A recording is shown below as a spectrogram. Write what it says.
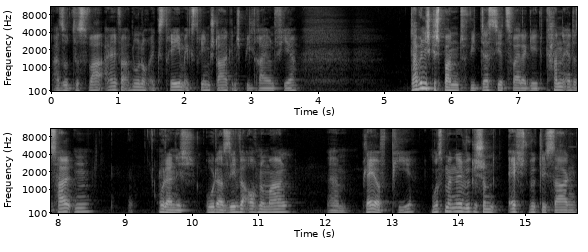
Also das war einfach nur noch extrem, extrem stark in Spiel 3 und 4. Da bin ich gespannt, wie das jetzt weitergeht. Kann er das halten oder nicht? Oder sehen wir auch nochmal ähm, Playoff P? Muss man ja wirklich schon echt wirklich sagen,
